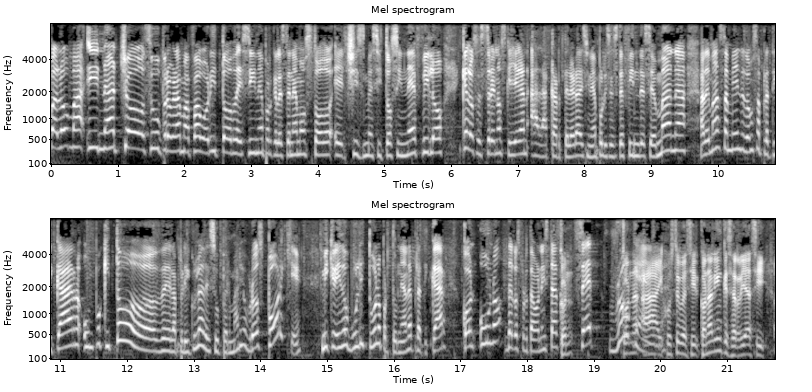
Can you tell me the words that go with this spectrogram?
Paloma y Nacho, su programa favorito de cine, porque les tenemos todo el chismecito cinéfilo, que los estrenos que llegan a la cartelera de Cinépolis este fin de semana. Además, también les vamos a platicar un poquito de la película de Super Mario Bros. Porque mi querido Bully tuvo la oportunidad de platicar con uno de los protagonistas, Con- Seth Rogen. Con, ay, justo iba a decir, con alguien que se ría así.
